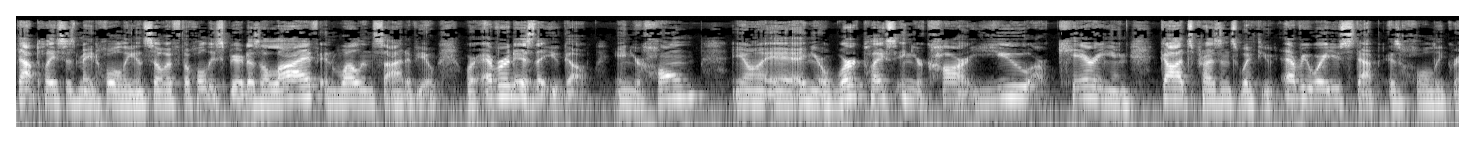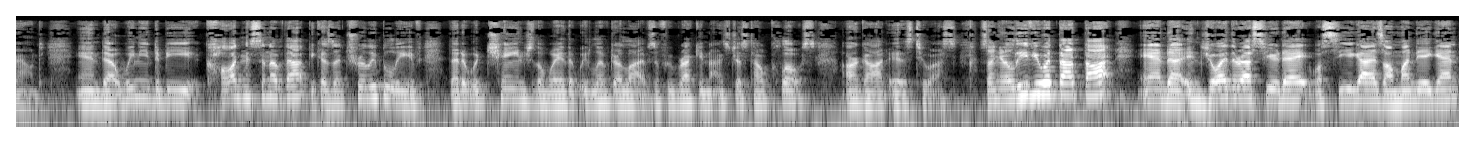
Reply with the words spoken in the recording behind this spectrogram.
that place is made holy. And so if the Holy Spirit is alive and well inside of you, wherever it is that you go, in your home, you know, in your workplace, in your car, you are carrying God's presence with you. Everywhere you step is holy ground. And uh, we need to be cognizant of that because I truly believe that it would change the way that we lived our lives if we recognize just how close our God is to us. So I'm going to leave you with that thought and uh, enjoy the rest of your day. We'll see you guys on Monday again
